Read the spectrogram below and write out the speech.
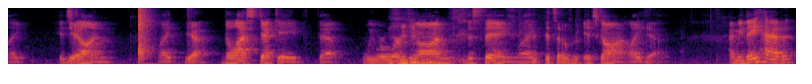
Like it's Yeah. done. Like yeah. the last decade that we were working on this thing like it's over. it's gone. Like yeah. I mean they had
